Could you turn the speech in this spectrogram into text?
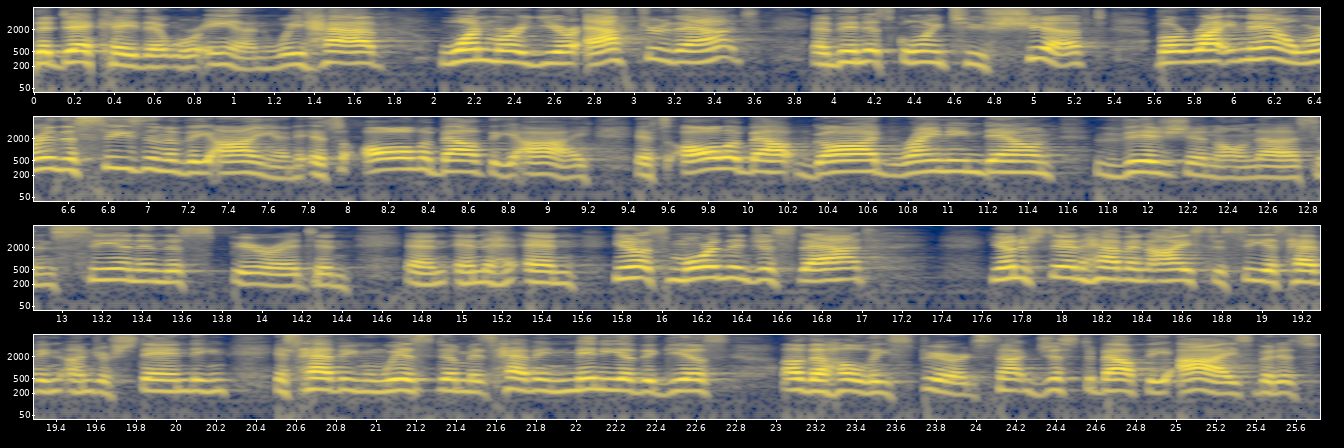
the decade that we're in. We have one more year after that, and then it's going to shift. But right now, we're in the season of the ayin. It's all about the eye. It's all about God raining down vision on us and seeing in the spirit. And, and, and, and you know, it's more than just that. You understand having eyes to see is having understanding, is having wisdom, is having many of the gifts of the Holy Spirit. It's not just about the eyes, but it's,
